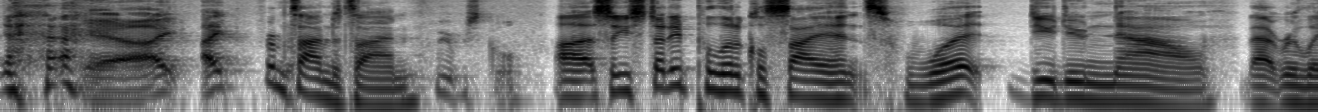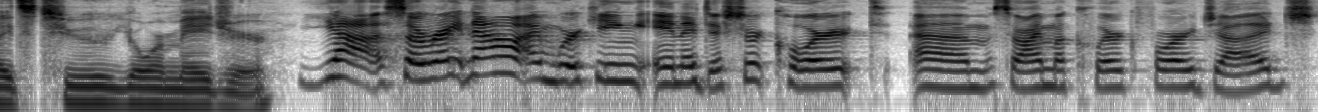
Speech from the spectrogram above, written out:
Yeah, I, I from time to time. we were school. Uh, so you studied political science. What do you do now that relates to your major? Yeah, so right now I'm working in a district court. Um, so I'm a clerk for a judge,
